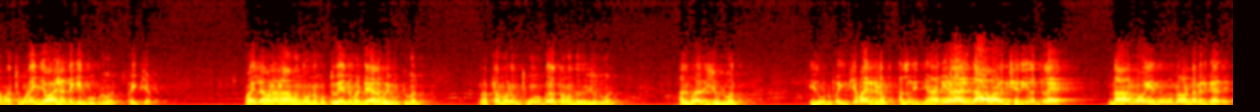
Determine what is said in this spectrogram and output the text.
ஆமா தூணை இங்க வா சண்டைக்குன்னு கூப்பிடுவான் பைத்தியம். அவன் இல்லவனா நான் வந்து உன்னை முட்டுவேன்னு மண்டையால போய் முட்டுவான். ரத்தம் வரும் தூணுக்கு ரத்தம் வந்ததுன்னு சொல்லுவான். அது மாதிரி சொல்லுவான். இது ஒண்ணு பைத்தியமா இருக்கணும். அல்லது ஞானிகளா இருந்தா அவளுக்கு சரீரத்துல நானோ என்னன்னு ஒன்றும் இருக்காது.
